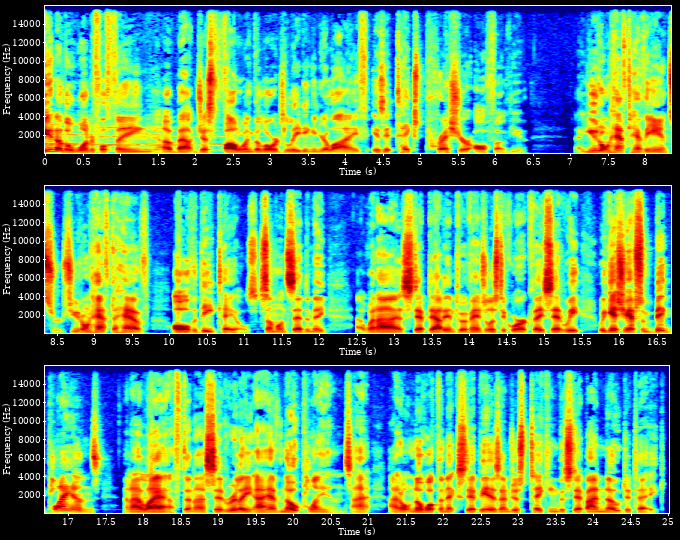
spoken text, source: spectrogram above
Do you know the wonderful thing about just following the Lord's leading in your life is it takes pressure off of you. You don't have to have the answers. You don't have to have all the details. Someone said to me uh, when I stepped out into evangelistic work, they said, "We we guess you have some big plans." And I laughed and I said, "Really, I have no plans. I I don't know what the next step is. I'm just taking the step I know to take."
